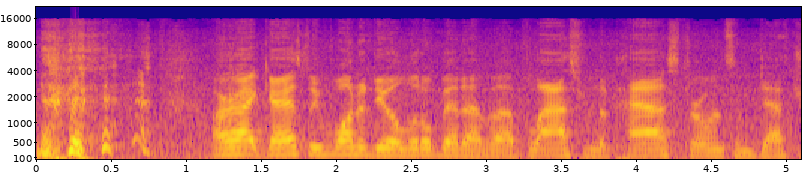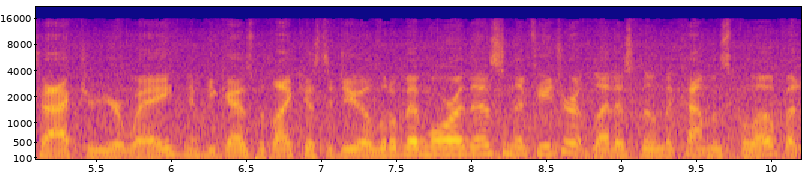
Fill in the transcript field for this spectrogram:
All right, guys, we want to do a little bit of a blast from the past, throwing some Death Tractor your way. If you guys would like us to do a little bit more of this in the future, let us know in the comments below. But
